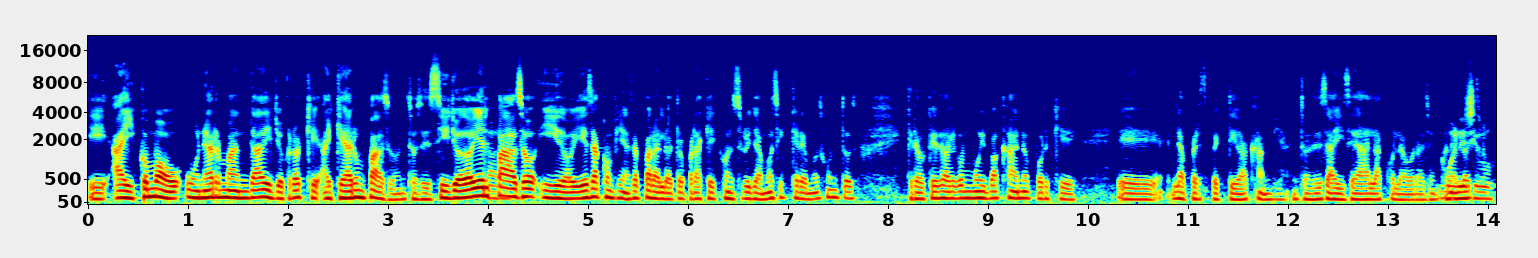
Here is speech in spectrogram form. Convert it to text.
eh, hay como una hermandad y yo creo que hay que dar un paso. Entonces, si yo doy el Claro. paso y doy esa confianza para el otro, para que construyamos y queremos juntos, creo que es algo muy bacano porque eh, la perspectiva cambia. Entonces ahí se da la colaboración con el otro. Buenísimo.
